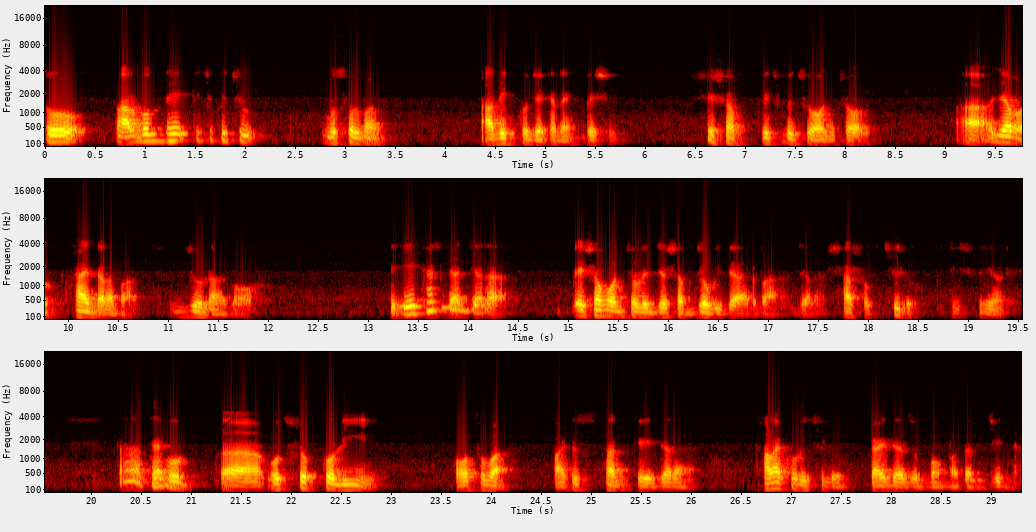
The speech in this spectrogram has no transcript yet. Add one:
তো তার মধ্যে কিছু কিছু মুসলমান আধিক্য যেখানে বেশি, সেসব কিছু কিছু অঞ্চল যেমন হায়দ্রাবাদ, জুনাগড় এখানকার যারা এসব অঞ্চলের যেসব জমিদার বা যারা শাসক ছিল ব্রিটিশ পিরিয়ডে তারা তেমন ঔৎসুক্য নিয়ে অথবা পাকিস্তানকে যারা খাড়া করেছিল কায়দ আজম মোহাম্মদ আলী জিন্না,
